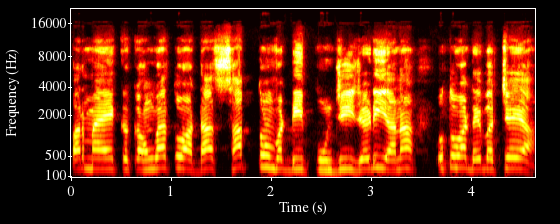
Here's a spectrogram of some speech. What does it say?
ਪਰ ਮੈਂ ਇੱਕ ਕਹੂੰਗਾ ਤੁਹਾਡਾ ਸਭ ਤੋਂ ਵੱਡੀ ਪੂੰਜੀ ਜਿਹੜੀ ਆ ਨਾ ਉਹ ਤੁਹਾਡੇ ਬੱਚੇ ਆ।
